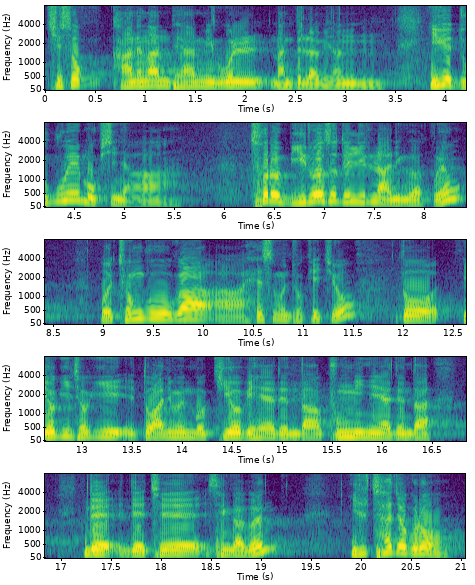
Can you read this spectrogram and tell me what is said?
지속 가능한 대한민국을 만들려면 이게 누구의 몫이냐? 서로 미뤄서 될 일은 아닌 것 같고요. 뭐 정부가 아, 했으면 좋겠죠. 또 여기저기 또 아니면 뭐 기업이 해야 된다, 국민이 해야 된다. 근데 이제 제 생각은 일차적으로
